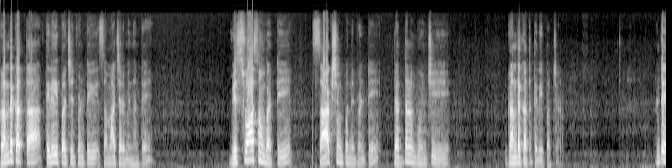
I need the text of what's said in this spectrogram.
గ్రంథకర్త తెలియపరిచేటువంటి సమాచారం ఏంటంటే విశ్వాసం బట్టి సాక్ష్యం పొందినటువంటి పెద్దల గురించి గ్రంథకర్త తెలియపరిచాడు. అంటే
